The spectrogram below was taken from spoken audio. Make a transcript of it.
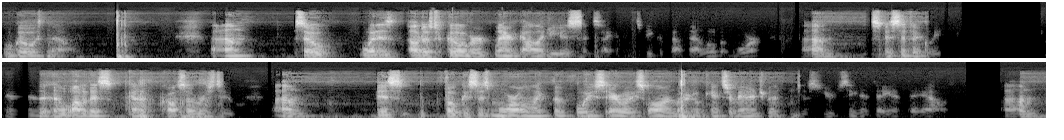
We'll go with no. Um, so what is, I'll just go over laryngology just since I can speak about that a little bit more um, specifically. A lot of this kind of crossovers too. Um, this focuses more on like the voice, airway, swallowing, laryngeal cancer management, and just you've seen it day in, day out. Um,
